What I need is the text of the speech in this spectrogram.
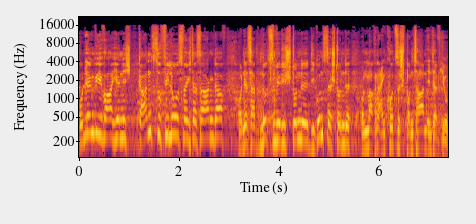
Und irgendwie war hier nicht ganz so viel los, wenn ich das sagen darf. Und deshalb nutzen wir die Stunde, die Gunst der Stunde und machen ein kurzes Spontan-Interview.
